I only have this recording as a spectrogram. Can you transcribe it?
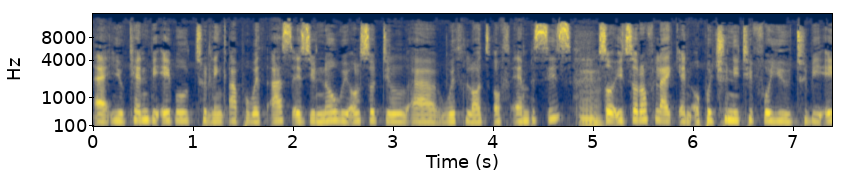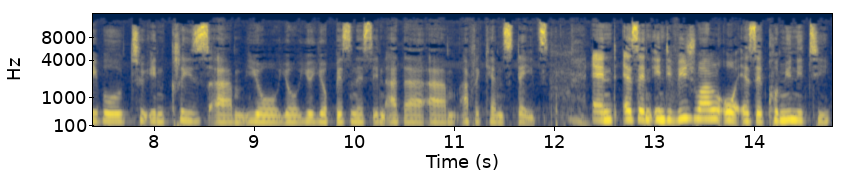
Uh, you can be able to link up with us. As you know, we also deal uh, with lots of embassies. Mm. So it's sort of like an opportunity for you to be able to increase um, your, your, your, business in other um, African states. And as an individual or as a community,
